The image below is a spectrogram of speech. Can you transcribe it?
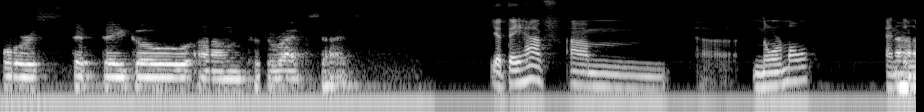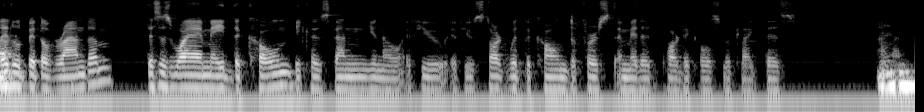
force that they go um, to the right side. Yeah, they have um, uh, normal and a Uh-huh. little bit of random. This is why I made the cone because then you know if you if you start with the cone, the first emitted particles look like this. And then.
